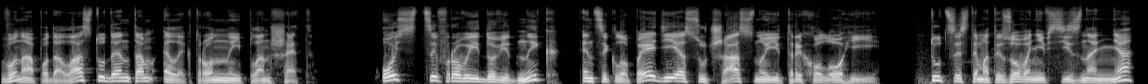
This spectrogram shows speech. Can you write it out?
Вона подала студентам електронний планшет. Ось цифровий довідник енциклопедія сучасної трихології. Тут систематизовані всі знання,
